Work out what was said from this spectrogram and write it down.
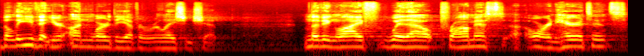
believe that you're unworthy of a relationship living life without promise or inheritance,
